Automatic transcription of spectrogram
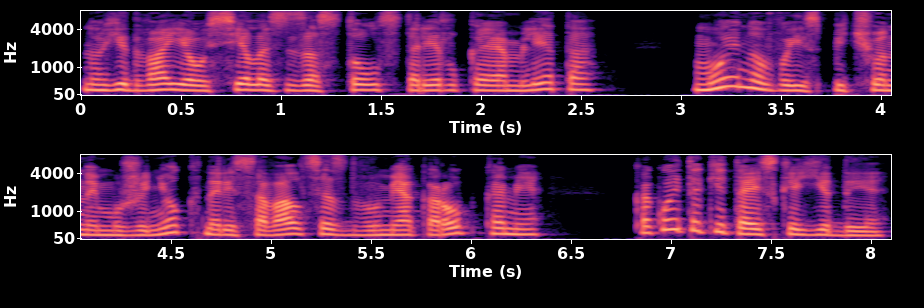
Но едва я уселась за стол с тарелкой омлета, мой новоиспеченный муженек нарисовался с двумя коробками какой-то китайской еды.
